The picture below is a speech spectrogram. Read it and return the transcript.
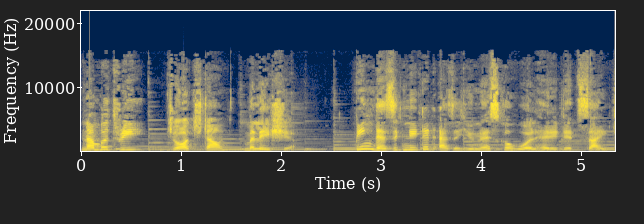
Number 3. Georgetown, Malaysia. Being designated as a UNESCO World Heritage Site,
